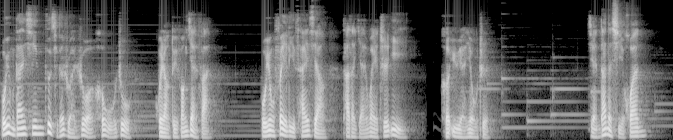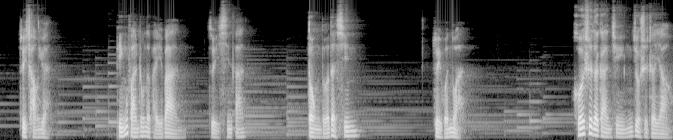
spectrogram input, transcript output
不用担心自己的软弱和无助会让对方厌烦，不用费力猜想他的言外之意和欲言又止。简单的喜欢，最长远。平凡中的陪伴最心安，懂得的心最温暖。合适的感情就是这样，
